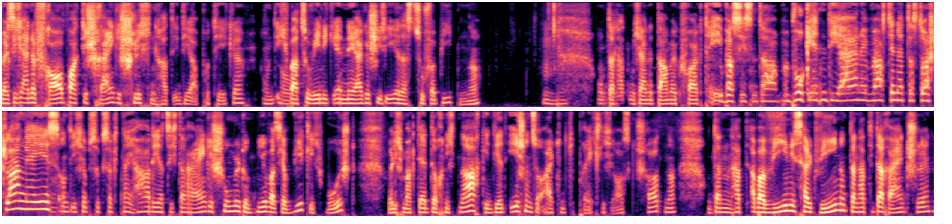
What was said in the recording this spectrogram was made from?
Weil sich eine Frau praktisch reingeschlichen hat in die Apotheke und ich oh. war zu wenig energisch, ihr das zu verbieten, ne? Mhm. Und dann hat mich eine Dame gefragt, hey, was ist denn da, wo geht denn die eine, weißt du nicht, dass da eine Schlange ist? Und ich habe so gesagt, na ja, die hat sich da reingeschummelt und mir war es ja wirklich wurscht, weil ich mag der doch nicht nachgehen, die hat eh schon so alt und gebrechlich ausgeschaut, ne? Und dann hat, aber Wien ist halt Wien und dann hat die da reingeschrien,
